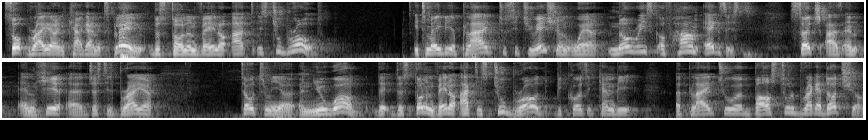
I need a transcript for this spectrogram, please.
So Breyer and Kagan explain the Stolen Valor Act is too broad. It may be applied to situations where no risk of harm exists, such as, and, and here uh, Justice Breyer taught me a, a new word. The, the Stolen Valor Act is too broad because it can be applied to a barstool braggadocio.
